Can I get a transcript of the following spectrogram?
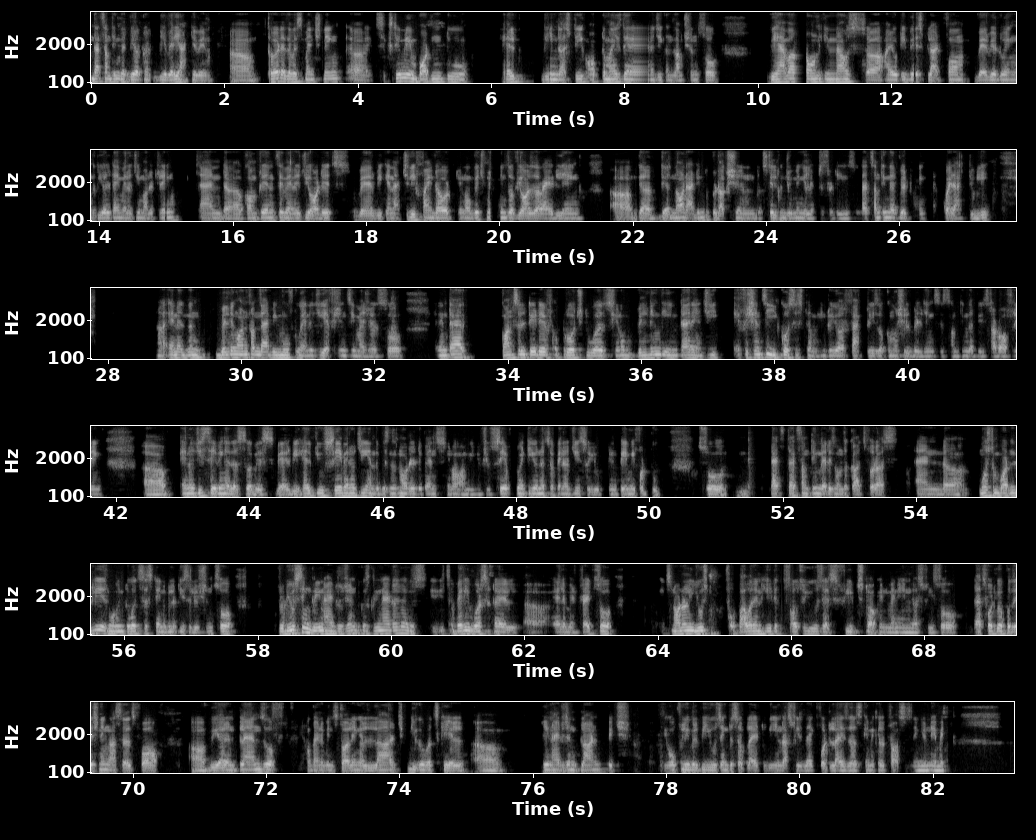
that's something that we are going to be very active in. Uh, third, as I was mentioning, uh, it's extremely important to help the industry optimize their energy consumption. So we have our own in-house uh, IoT-based platform where we are doing real-time energy monitoring and uh, comprehensive energy audits where we can actually find out you know which machines of yours are idling um, they're they're not adding to production but still consuming electricity. So that's something that we're doing quite actively. Uh, and then building on from that we move to energy efficiency measures. So an entire consultative approach towards you know building the entire energy efficiency ecosystem into your factories or commercial buildings is something that we start offering uh, energy saving as a service where we help you save energy and the business model depends you know i mean if you save 20 units of energy so you can pay me for two so that's that's something that is on the cards for us. And uh, most importantly is moving towards sustainability solutions. So producing green hydrogen because green hydrogen is it's a very versatile uh, element right? So it's not only used for power and heat it's also used as feedstock in many industries. So that's what we're positioning ourselves for. Uh, we are in plans of you know, kind of installing a large gigawatt scale uh, green hydrogen plant which we hopefully will be using to supply to the industries like fertilizers, chemical processing, you name it.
